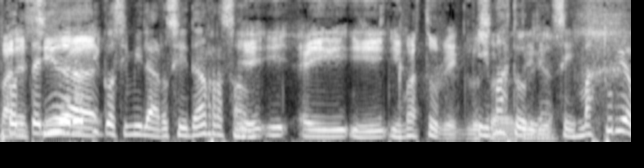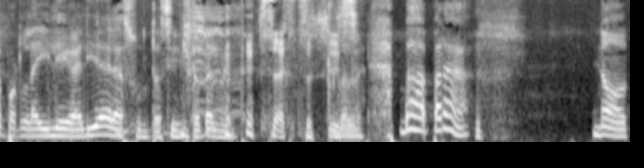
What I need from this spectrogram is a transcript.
contenido erótico similar, sí, tenés razón. y, y- y- y más turbia incluso. y más turbia, diría. sí, más turbia por la ilegalidad del asunto, sí, totalmente. Exacto, sí. Va, pará. No,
